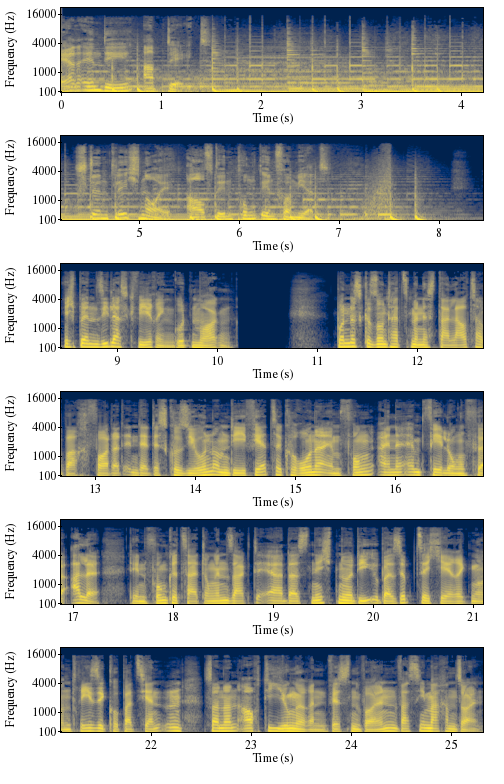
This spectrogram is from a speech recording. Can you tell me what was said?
RND Update. Stündlich neu. Auf den Punkt informiert. Ich bin Silas Quiring. Guten Morgen. Bundesgesundheitsminister Lauterbach fordert in der Diskussion um die vierte Corona-Impfung eine Empfehlung für alle. Den Funke-Zeitungen sagte er, dass nicht nur die über 70-Jährigen und Risikopatienten, sondern auch die Jüngeren wissen wollen, was sie machen sollen.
